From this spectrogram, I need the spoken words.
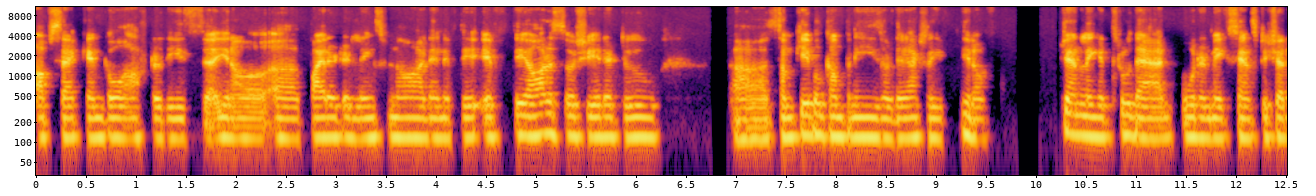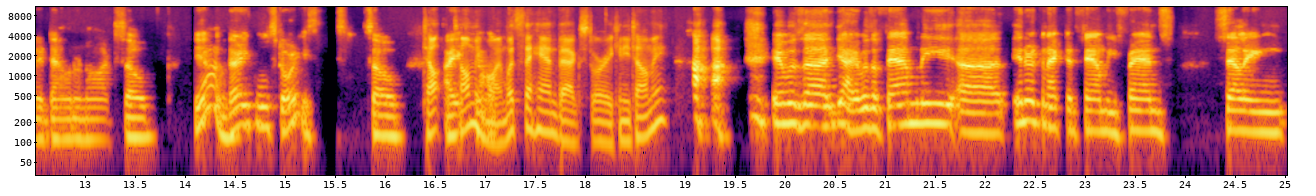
OPSEC can go after these uh, you know uh, pirated links or not, and if they if they are associated to uh, some cable companies or they're actually you know channeling it through that, would it make sense to shut it down or not? So yeah, very cool stories. So tell I, tell me one. What's the handbag story? Can you tell me? it was a yeah, it was a family, uh, interconnected family friends selling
